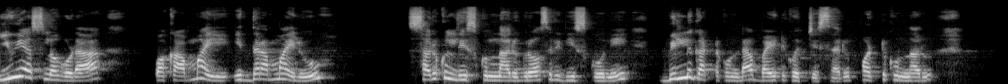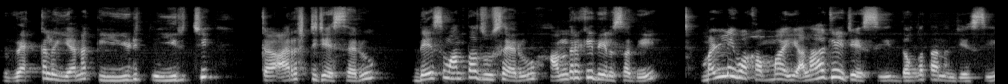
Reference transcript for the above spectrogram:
యుఎస్లో లో కూడా ఒక అమ్మాయి ఇద్దరు అమ్మాయిలు సరుకులు తీసుకున్నారు గ్రోసరీ తీసుకొని బిల్లు కట్టకుండా బయటకు వచ్చేసారు పట్టుకున్నారు. రెక్కలు వెనక్కి ఇడి ఇరిచి అరెస్ట్ చేశారు. దేశం అంతా చూశారు. అందరికీ తెలుసు అది మళ్ళీ ఒక అమ్మాయి అలాగే చేసి దొంగతనం చేసి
